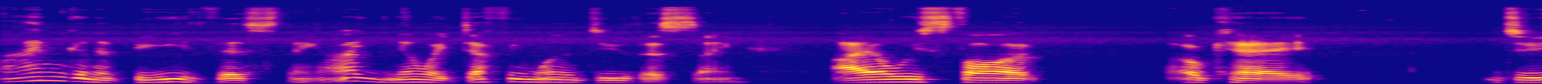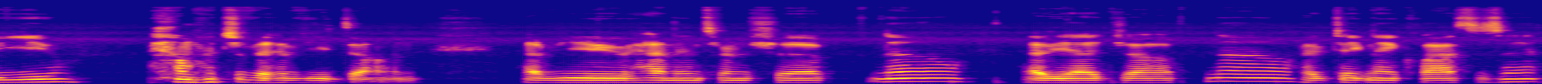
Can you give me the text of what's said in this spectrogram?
I'm gonna be this thing. I know I definitely want to do this thing. I always thought, okay, do you? How much of it have you done? Have you had an internship? No. Have you had a job? No. Have you taken any classes in it?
